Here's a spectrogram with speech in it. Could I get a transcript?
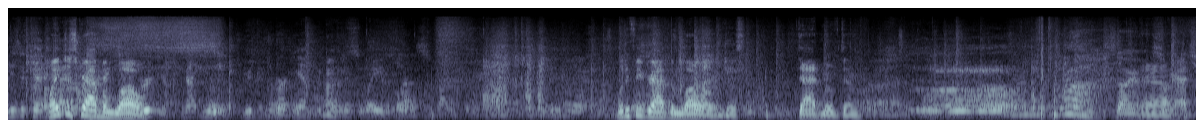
He's a kind Why don't you just grab him low? Not you. You can him because the way he pulls. What if you grabbed him lower and just dad moved him? Sorry, I'm Yeah. scratch.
